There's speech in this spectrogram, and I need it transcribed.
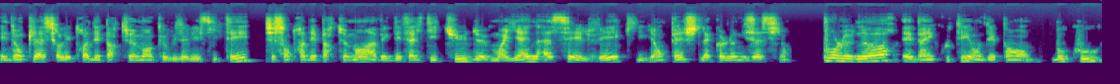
Et donc là, sur les trois départements que vous avez cités, ce sont trois départements avec des altitudes moyennes assez élevées qui empêchent la colonisation. Pour le nord, eh ben, écoutez, on dépend beaucoup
